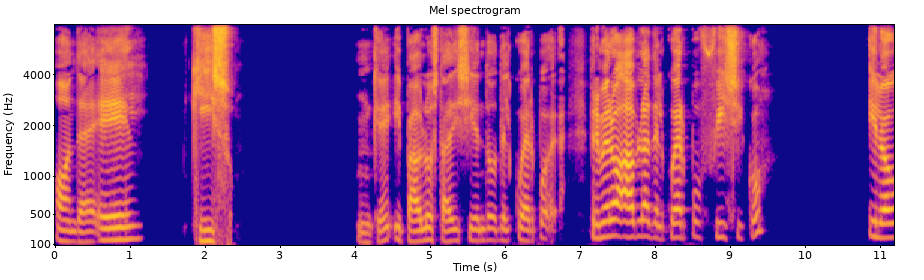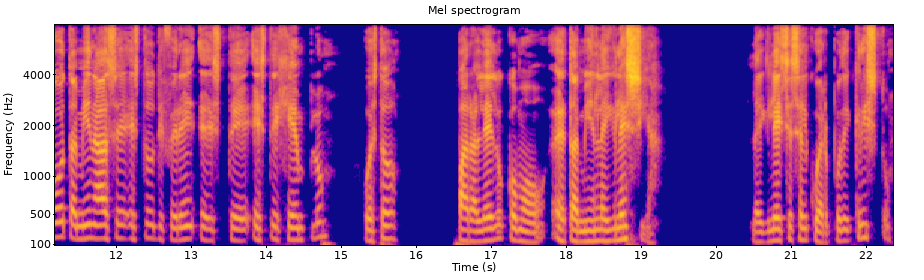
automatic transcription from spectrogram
donde Él quiso. Y Pablo está diciendo del cuerpo. Eh, primero habla del cuerpo físico y luego también hace esto este, este ejemplo o esto paralelo como eh, también la iglesia. La iglesia es el cuerpo de Cristo.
